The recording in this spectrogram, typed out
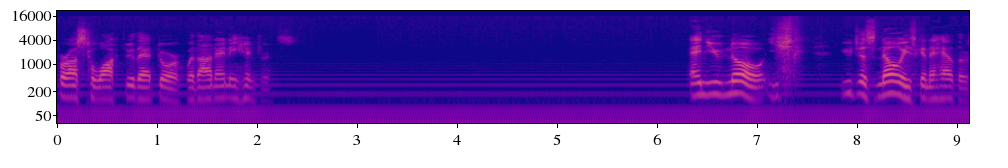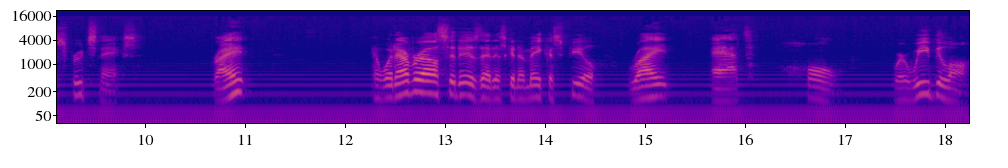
for us to walk through that door without any hindrance. And you know, you just know he's going to have those fruit snacks, right? And whatever else it is that is going to make us feel right at home, where we belong.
